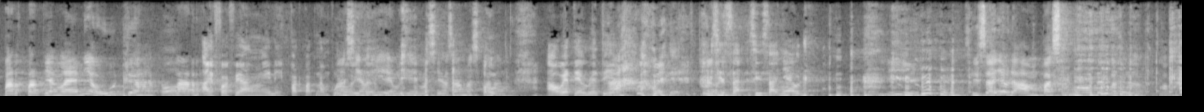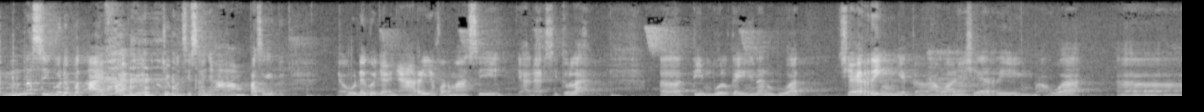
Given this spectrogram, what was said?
part-part yang lainnya udah kelar. I5 yang ini part part 60 masih itu. yang iya masih, masih yang sama oh, sekarang. awet ya berarti ya? Awet ya. Sisa, sisanya udah iya. Sisanya udah ampas semua udah pas wah bener sih gue dapet i5 ya. Cuman sisanya ampas gitu ya udah gue nyari nyari informasi ya dari situlah eh, timbul keinginan buat sharing gitu awalnya sharing bahwa eh,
